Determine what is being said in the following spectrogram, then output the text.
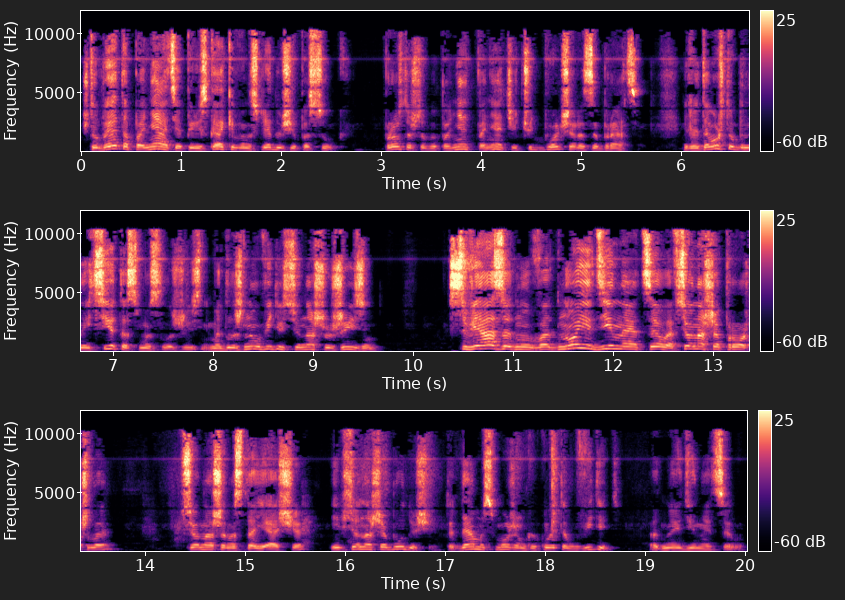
Чтобы это понять, я перескакиваю на следующий посук. Просто чтобы понять, понять и чуть больше разобраться. И для того, чтобы найти это смысл жизни, мы должны увидеть всю нашу жизнь, связанную в одно единое целое, все наше прошлое, все наше настоящее и все наше будущее. Тогда мы сможем какое-то увидеть одно единое целое.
